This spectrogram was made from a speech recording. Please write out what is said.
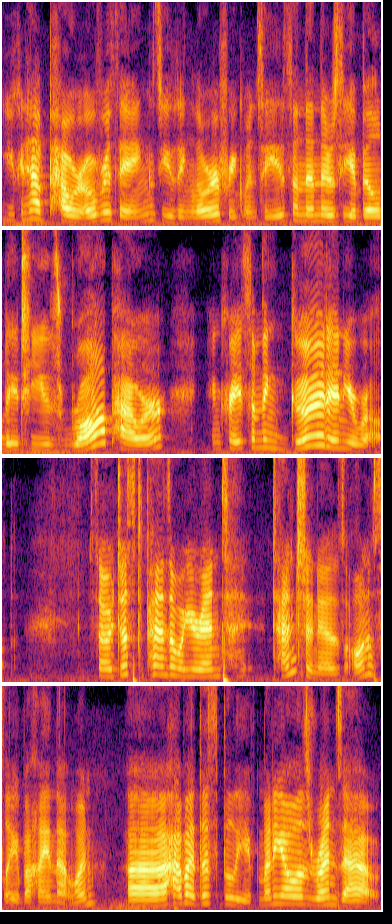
you can have power over things using lower frequencies, and then there's the ability to use raw power and create something good in your world. So it just depends on what your intention is, honestly, behind that one. Uh, how about this belief? Money always runs out.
